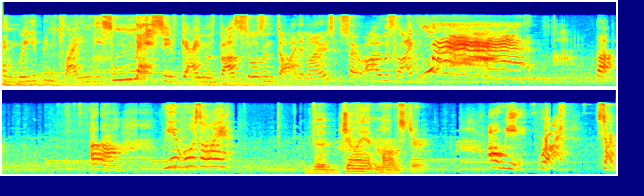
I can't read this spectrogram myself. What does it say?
And we had been playing this massive game of buzzsaws and dynamos, so I was like, Wah! But, uh, where was I? The giant monster. Oh yeah, right. So,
